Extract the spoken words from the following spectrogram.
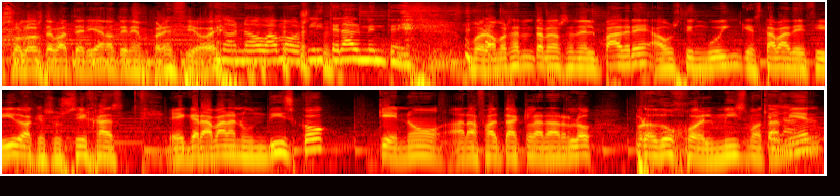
Solos de batería no tienen precio, ¿eh? No, no, vamos, literalmente. bueno, vamos a centrarnos en el padre, Austin Wing, que estaba decidido a que sus hijas eh, grabaran un disco que no, hará falta aclararlo, produjo el mismo también.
